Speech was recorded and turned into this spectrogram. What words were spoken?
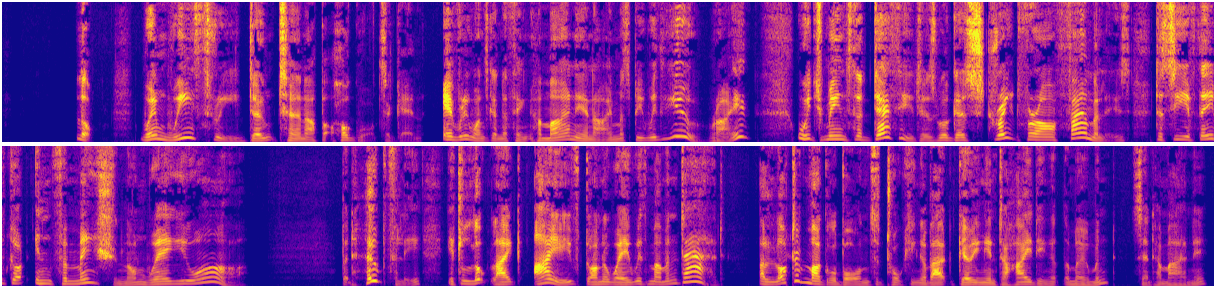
When we three don't turn up at Hogwarts again, everyone's going to think Hermione and I must be with you, right? Which means the Death Eaters will go straight for our families to see if they've got information on where you are. But hopefully it'll look like I've gone away with Mum and Dad. A lot of Muggleborns are talking about going into hiding at the moment, said Hermione.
